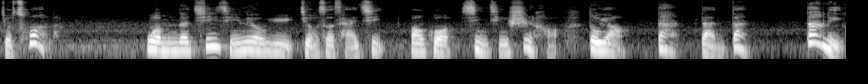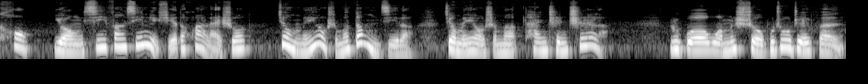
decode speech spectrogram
就错了。我们的七情六欲、酒色财气，包括性情嗜好，都要淡淡淡，淡了以后。用西方心理学的话来说，就没有什么动机了，就没有什么贪嗔痴了。如果我们守不住这份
